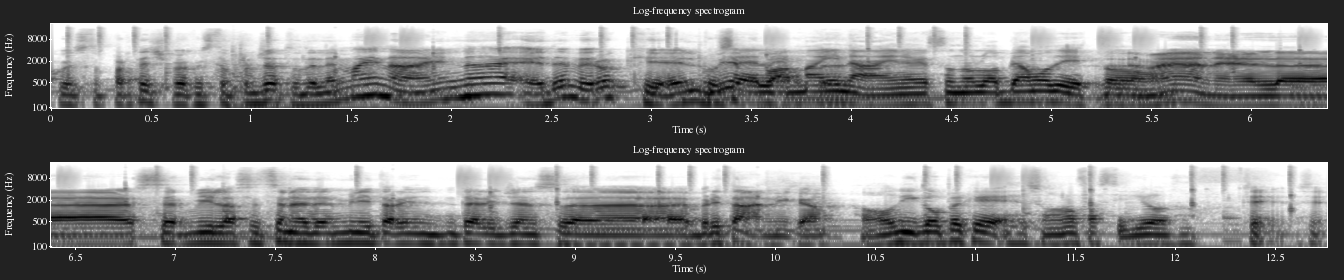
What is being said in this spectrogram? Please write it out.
questo, partecipa a questo progetto dell'MI9 ed è vero che lui Cos'è è parte... l'MI9? Questo non lo abbiamo detto. Eh, nel, servì la sezione del Military Intelligence eh, britannica. Lo dico perché sono fastidioso. Sì, sì,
